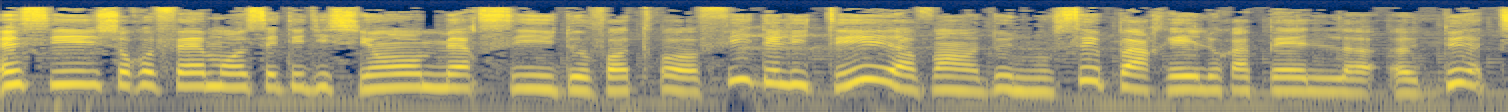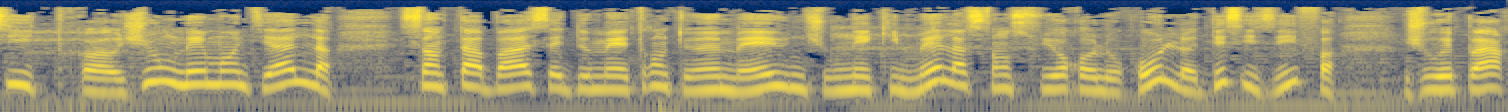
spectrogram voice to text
Ainsi se referme cette édition. Merci de votre fidélité. Avant de nous séparer, le rappel euh, de titre Journée mondiale sans tabac, c'est demain 31 mai, une journée qui met l'accent sur le rôle décisif joué par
